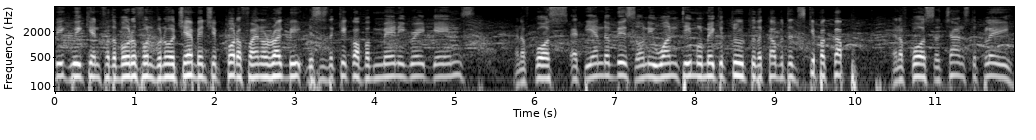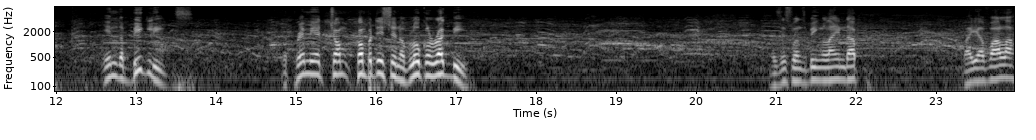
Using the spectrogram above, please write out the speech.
Big weekend for the Vodafone Vanua Championship quarterfinal rugby. This is the kickoff of many great games. And of course, at the end of this, only one team will make it through to the coveted Skipper Cup. And of course, a chance to play in the big leagues. The premier competition of local rugby. As this one's being lined up by Yavala.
